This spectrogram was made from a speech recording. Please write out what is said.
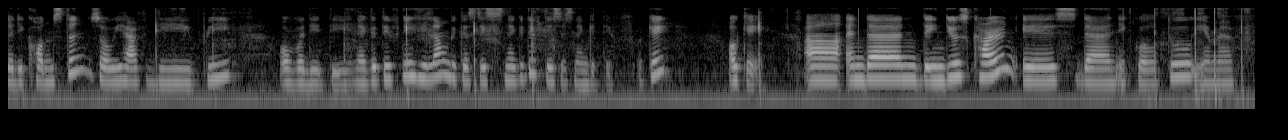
jadi constant. So we have db over dt. Negative ni hilang because this is negative, this is negative. Okay, okay. Uh, and then the induced current is then equal to EMF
